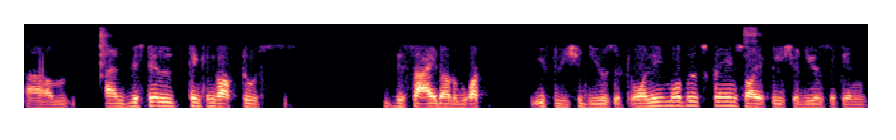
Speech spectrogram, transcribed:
Um, and we're still thinking of to decide on what if we should use it only in mobile screens or if we should use it in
